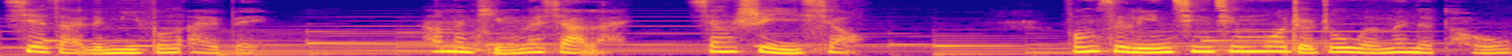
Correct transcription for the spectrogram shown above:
卸载了蜜蜂爱贝。他们停了下来，相视一笑。冯子林轻轻摸着周文文的头，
